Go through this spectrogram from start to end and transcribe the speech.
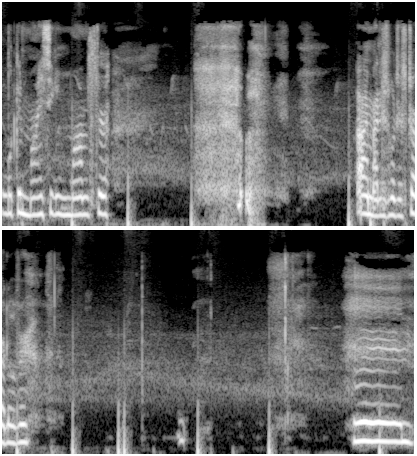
looking my singing monster. I might as well just start over. Um,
